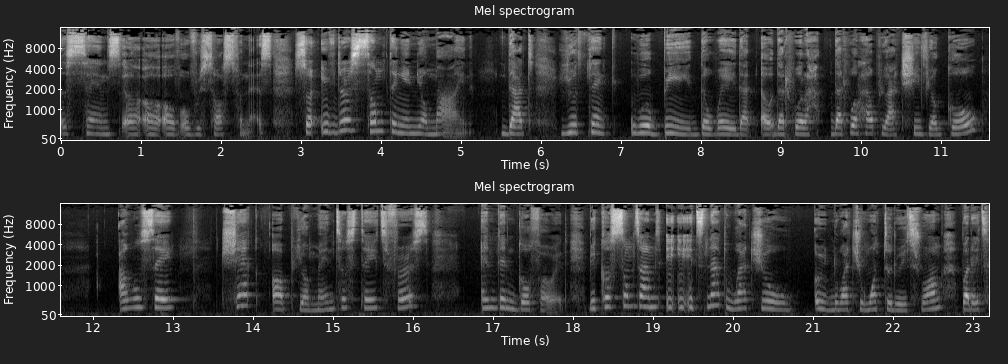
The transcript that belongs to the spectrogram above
a sense uh, uh, of, of resourcefulness. So if there's something in your mind that you think will be the way that uh, that will that will help you achieve your goal, I will say check up your mental state first and then go for it because sometimes it, it's not what you Uh, what you want to do is wrong, but it's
